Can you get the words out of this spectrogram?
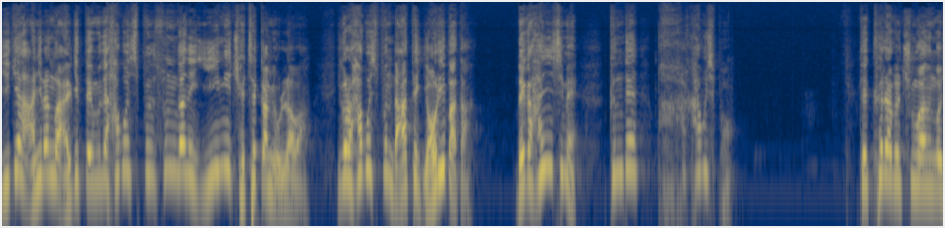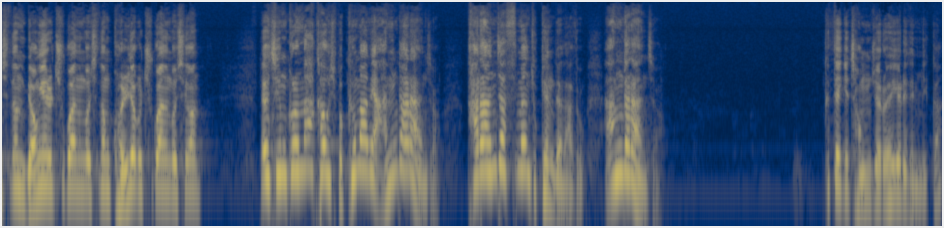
이게 아니라는 걸 알기 때문에 하고 싶은 순간에 이미 죄책감이 올라와. 이걸 하고 싶은 나한테 열이 받아. 내가 한심해. 근데 막 하고 싶어. 그 쾌락을 추구하는 것이든 명예를 추구하는 것이든 권력을 추구하는 것이든 내가 지금 그걸 막 하고 싶어. 그 마음이 안 가라앉아. 가라앉았으면 좋겠는데 나도 안 가라앉아. 그때 이게 정죄로 해결이 됩니까?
